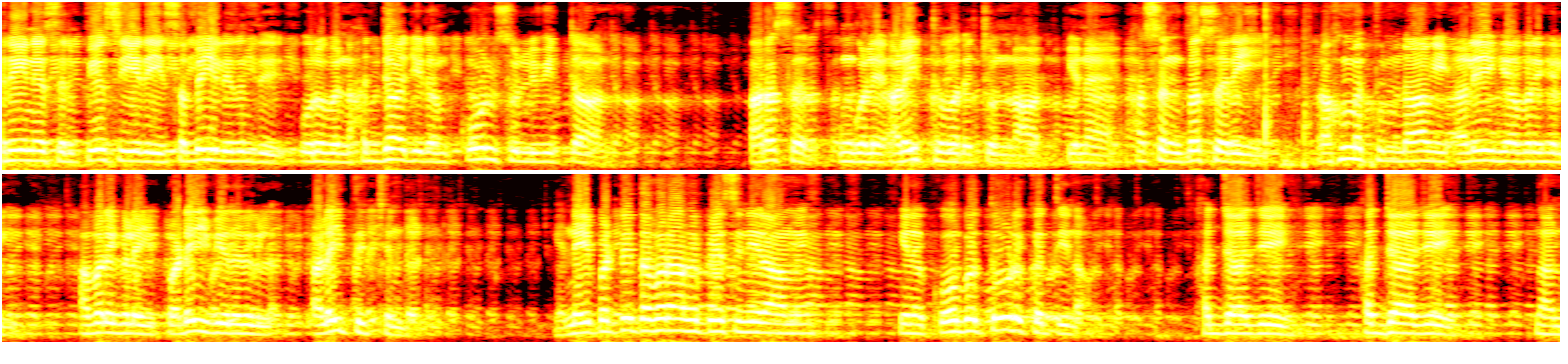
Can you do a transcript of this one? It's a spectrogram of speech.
இறைநேசர் பேசியதை சபையில் இருந்து ஒருவன் ஹஜ்ஜாஜிடம் கோல் சொல்லிவிட்டான். அரசர் உங்களை அழைத்து வர சொன்னார் என ஹசன் பசரி ரஹ்மத்துல்லாஹி அலேஹி அவர்கள் அவர்களை படை வீரர்கள் அழைத்துச் சென்றனர். என்னை பற்றி தவறாக பேசினீராமே. என கோபத்தோடு கத்தினான். ஹஜ்ஜாஜே ஹஜ்ஜாஜே நான்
